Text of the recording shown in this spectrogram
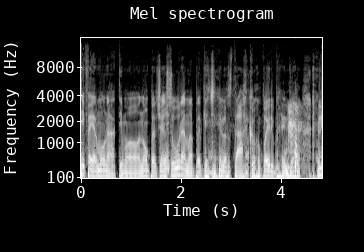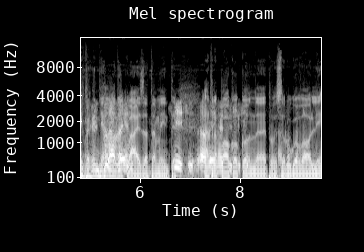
Ti fermo un attimo, non per censura, sì. ma perché c'è lo stacco, poi riprendiamo, riprendiamo da bene. qua esattamente. Sì, sì, A tra poco con il professor Ugo Volli.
